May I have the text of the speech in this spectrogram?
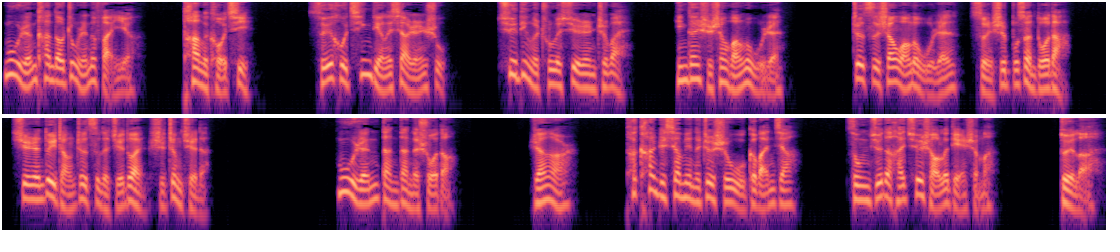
牧人看到众人的反应，叹了口气，随后清点了下人数，确定了除了血刃之外，应该是伤亡了五人。这次伤亡了五人，损失不算多大。血刃队长这次的决断是正确的，牧人淡淡的说道。然而，他看着下面的这十五个玩家，总觉得还缺少了点什么。对了，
